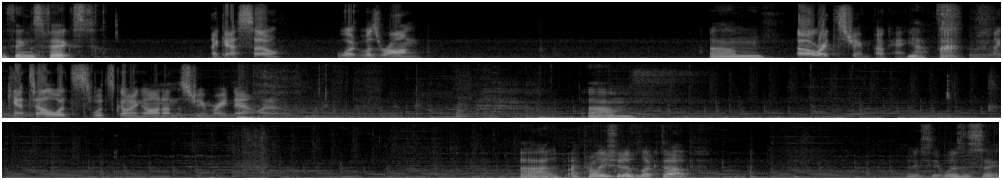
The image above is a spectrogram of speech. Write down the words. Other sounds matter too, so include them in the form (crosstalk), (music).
Are things fixed? I guess so. What was wrong? Um, Oh, right, the stream. Okay. yeah. (laughs) I can't tell what's what's going on on the stream right now. I don't... um. Uh, I probably should have looked up. Let me see. What does this say?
